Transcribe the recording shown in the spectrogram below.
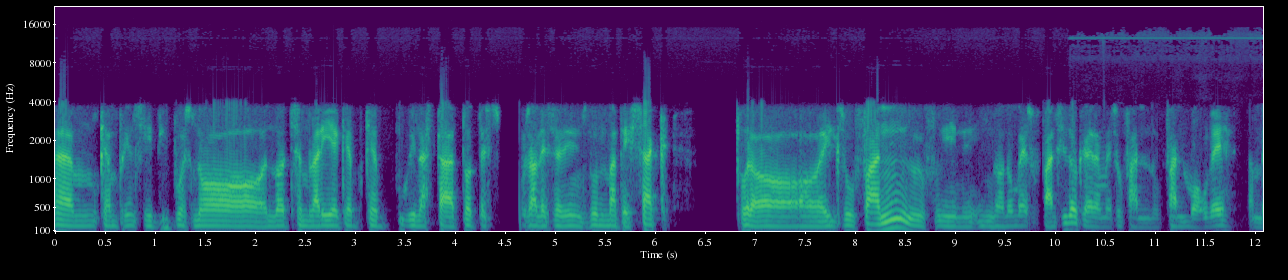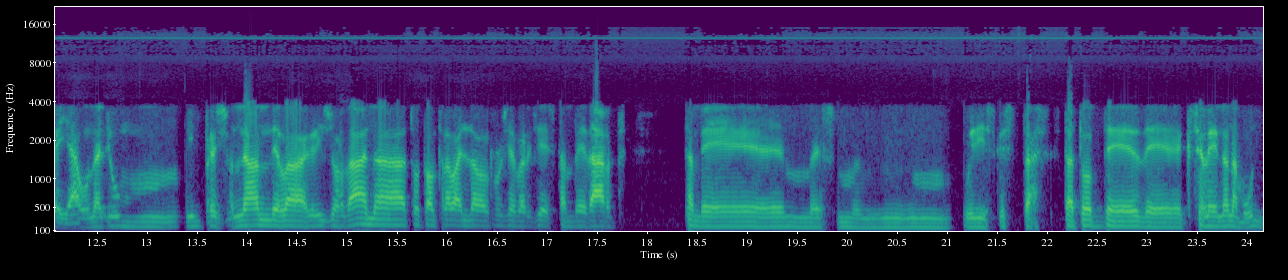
um, que en principi pues, no, no et semblaria que, que puguin estar totes posades dins d'un mateix sac però ells ho fan, i no només ho fan, sinó que a més ho fan, ho fan molt bé. També hi ha una llum impressionant de la Gris Jordana, tot el treball del Roger Vergés, també d'art, també és, vull dir, que està, està tot d'excel·lent en amunt.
